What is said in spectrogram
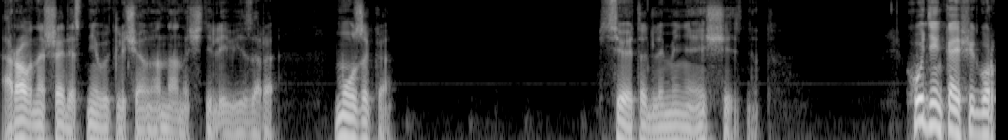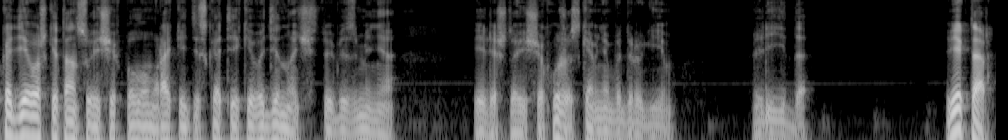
ровный шелест невыключенного на ночь телевизора, музыка, все это для меня исчезнет. Худенькая фигурка девушки, танцующей в полумраке дискотеки в одиночестве без меня. Или, что еще хуже, с кем-нибудь другим. Лида. «Виктор!»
